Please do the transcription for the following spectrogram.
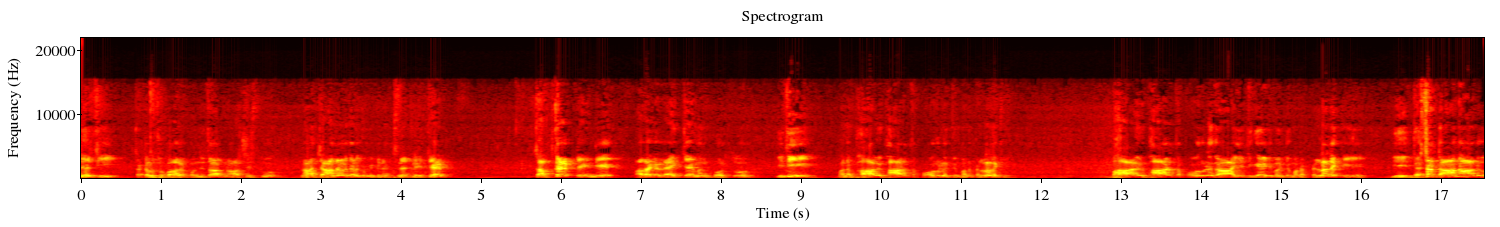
చేసి సకల శుభాలు పొందుతారని ఆశిస్తూ నా ఛానల్ కనుక మీకు నచ్చినట్లయితే సబ్స్క్రైబ్ చేయండి అలాగే లైక్ చేయమని కోరుతూ ఇది మన భావి భారత పౌరులకి మన పిల్లలకి భావి భారత పౌరులుగా ఎదిగేటువంటి మన పిల్లలకి ఈ దశ దానాలు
